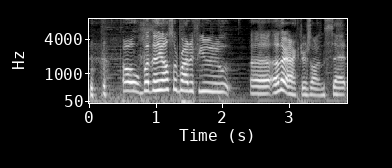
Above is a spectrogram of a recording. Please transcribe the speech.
oh, but they also brought a few uh, other actors on set.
